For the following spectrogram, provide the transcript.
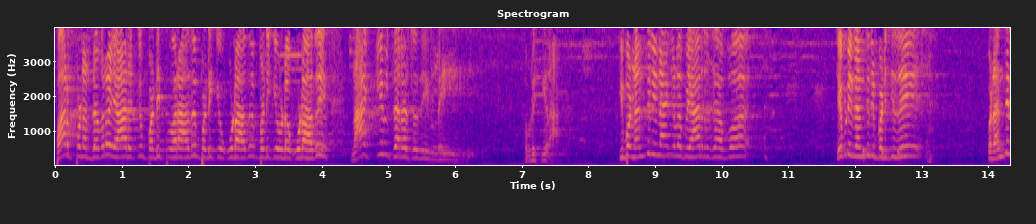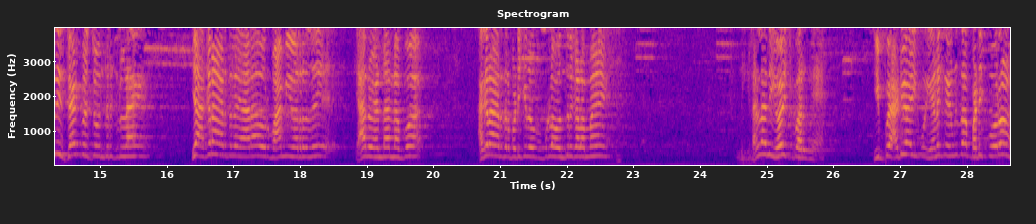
பார்ப்பனர் தவிர யாருக்கும் படிப்பு வராது படிக்க கூடாது படிக்க விடக்கூடாது நாக்கில் சரஸ்வதி இல்லை. அப்படிங்கிறான். இப்ப நந்தினி நாக்கில் இப்ப யார் இருக்கா அப்போ? எப்படி நந்தினி படிச்சது? இப்ப நந்தினி ஸ்டேட் பஸ்ட் வந்திருக்குல்ல. ஏன் அக்ரஹாரத்தில் யாராவது ஒரு மாமி வர்றது? யாரும் வேண்டான்னப்போ அக்ரஹாரத்தில் படிக்கிற ஒரு புள்ள வந்திருக்கலாமே. நீங்க நல்லா நீ யோசிச்சு பாருங்க. இப்ப அடி வாங்கி எனக்கு எனக்கு தான் படிப்பு வரும்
